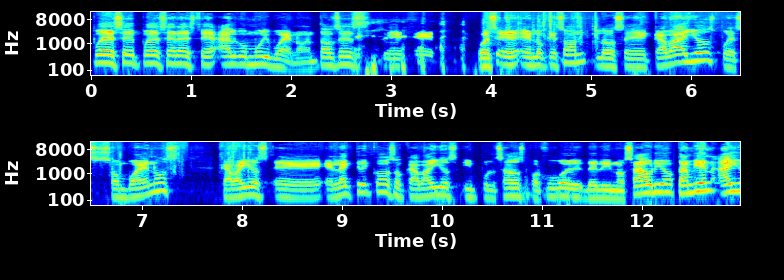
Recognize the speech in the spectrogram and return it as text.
puede ser, puede ser este, algo muy bueno. Entonces, eh, eh, pues eh, en lo que son los caballos, pues son buenos. Caballos eléctricos o caballos impulsados por jugo de, dinosaurio. También hay,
